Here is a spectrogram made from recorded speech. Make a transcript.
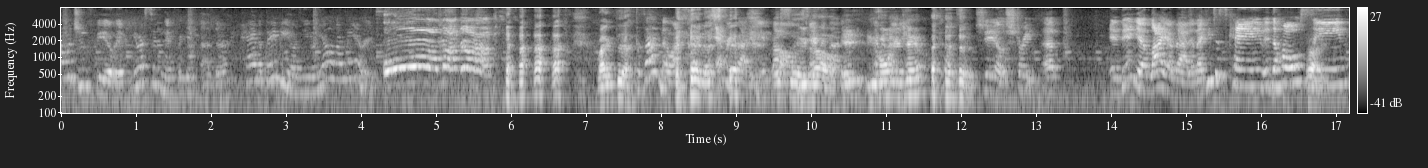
How would you feel if your significant other had a baby on you and y'all not married? Oh, oh my God! right there. Because I know I'm cutting That's- everybody involved. that's it, no. everybody. It- you going to jail? Going to jail straight up. And then you lie about it. Like he just came, and the whole Right. scene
